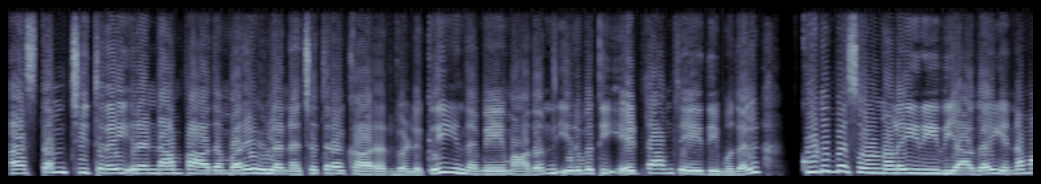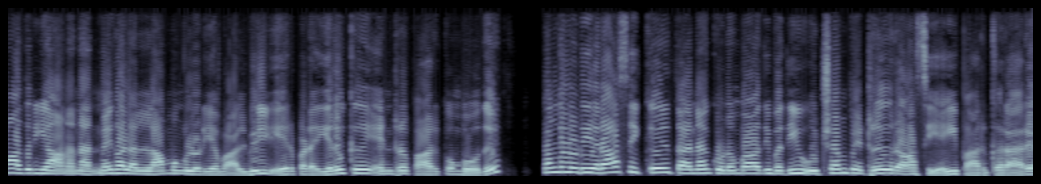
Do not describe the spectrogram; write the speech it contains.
அஸ்தம் சித்திரை இரண்டாம் பாதம் வரை உள்ள நட்சத்திரக்காரர்களுக்கு இந்த மே மாதம் இருபத்தி எட்டாம் தேதி முதல் குடும்ப சூழ்நிலை ரீதியாக என்ன மாதிரியான நன்மைகள் எல்லாம் உங்களுடைய வாழ்வில் ஏற்பட இருக்கு என்று பார்க்கும்போது உங்களுடைய ராசிக்கு தன குடும்பாதிபதி உச்சம் பெற்று ராசியை பார்க்கிறாரு.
